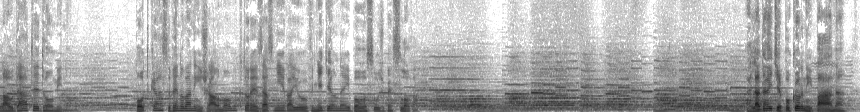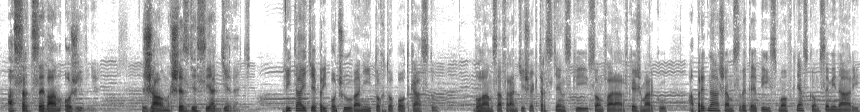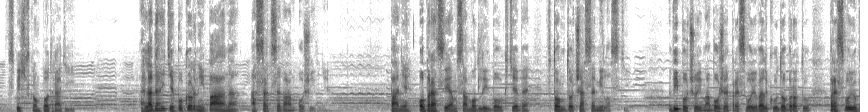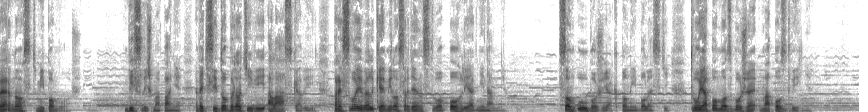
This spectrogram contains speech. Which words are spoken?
Laudate Domino Podcast venovaný žalmom, ktoré zaznievajú v nedelnej bohoslužbe slova. Hľadajte pokorný pána a srdce vám oživne. Žalm 69 Vitajte pri počúvaní tohto podcastu. Volám sa František Trstenský, som farár v Kežmarku a prednášam sveté písmo v kňazskom seminári v Spišskom podhradí. Hľadajte pokorný pána a srdce vám oživne. Pane, obraciam sa modlitbou k Tebe v tomto čase milosti. Vypočuj ma, Bože, pre svoju veľkú dobrotu, pre svoju vernosť mi pomôž. Vyslyš ma, pane, veď si dobrotivý a láskavý. Pre svoje veľké milosrdenstvo pohliadni na mňa. Som úbožiak plný bolesti. Tvoja pomoc, Bože, ma pozdvihne.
